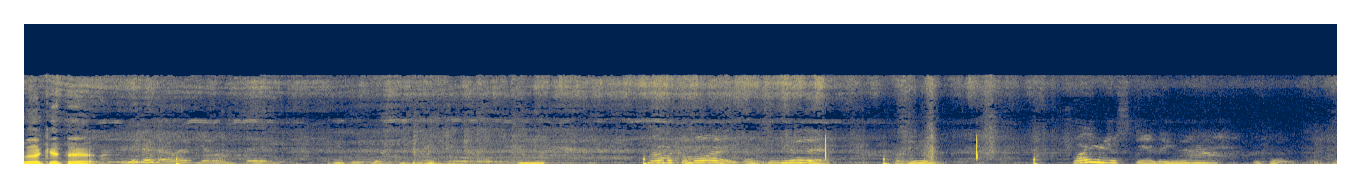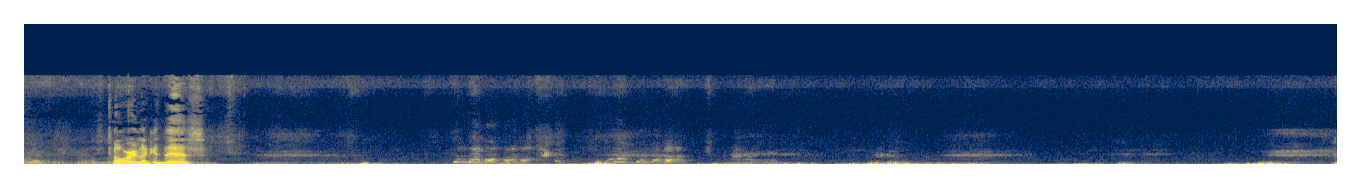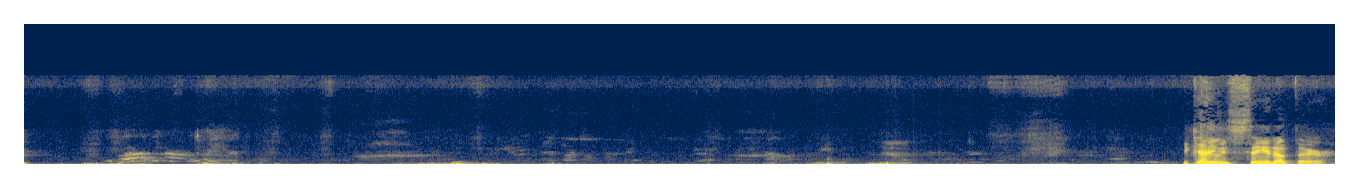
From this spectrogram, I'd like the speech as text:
Look at that. Mama, come on. Let's do this. Why are you just standing there? Tori, look at this. You can't even see it up there.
